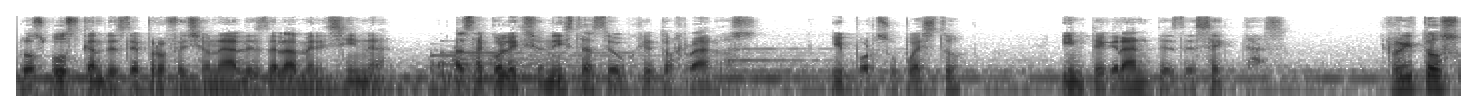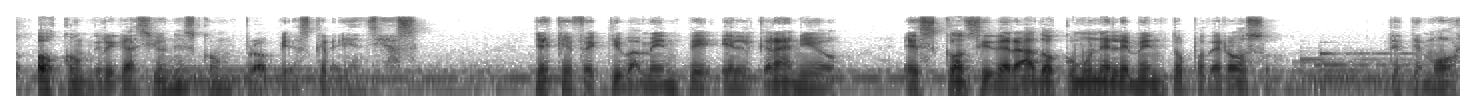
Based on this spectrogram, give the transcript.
Los buscan desde profesionales de la medicina hasta coleccionistas de objetos raros y, por supuesto, integrantes de sectas ritos o congregaciones con propias creencias, ya que efectivamente el cráneo es considerado como un elemento poderoso, de temor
